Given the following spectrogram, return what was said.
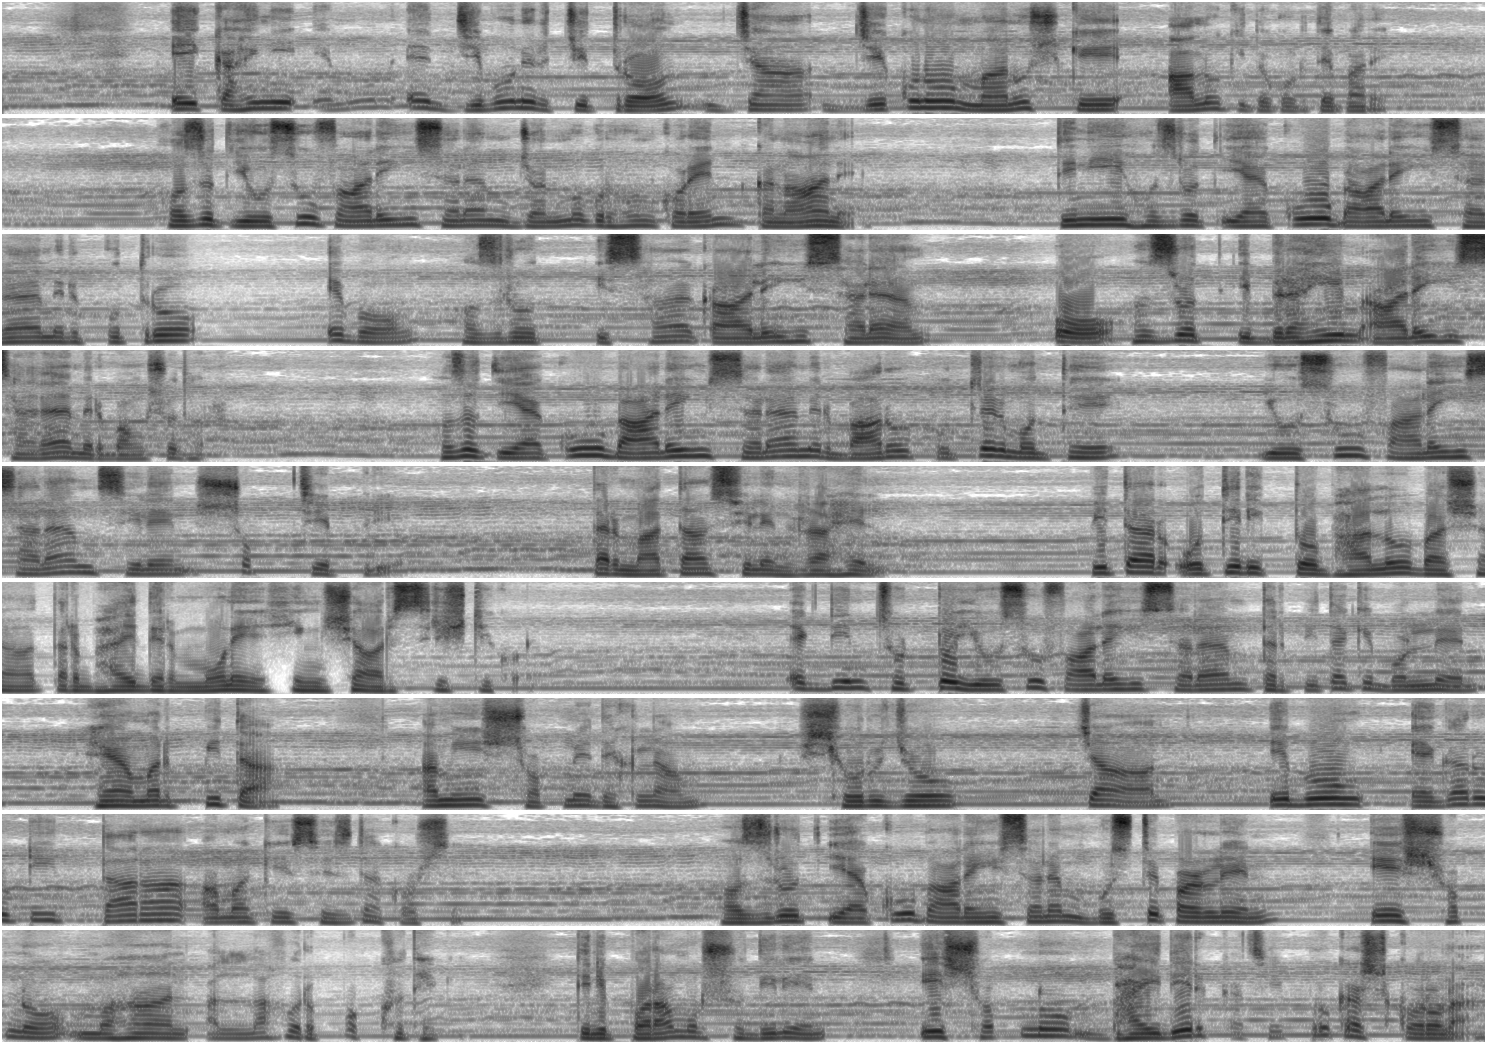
এই কাহিনী এমন এক জীবনের চিত্রণ যা যে কোনো মানুষকে আলোকিত করতে পারে। হজরত ইউসুফ আলী সালাম জন্মগ্রহণ করেন কানানে। তিনি হজরত ইয়াকুব আলী সালামের পুত্র এবং হজরত ইসহাক আলী সালাম ও হজরত ইব্রাহিম আলী সালামের বংশধর। হজরত ইয়াকুব আলী সালামের বারো পুত্রের মধ্যে ইউসুফ আলাই সালাম ছিলেন সবচেয়ে প্রিয়। তার মাতা ছিলেন রাহেল। পিতার অতিরিক্ত ভালোবাসা তার ভাইদের মনে হিংসার সৃষ্টি করে। একদিন ছোট্ট ইউসুফ সালাম তার পিতাকে বললেন, হে আমার পিতা, আমি স্বপ্নে দেখলাম সূর্য, চাঁদ এবং এগারোটি তারা আমাকে সেজদা করছে। হজরত ইয়াকুব আলহিসাল্লাম বুঝতে পারলেন, এ স্বপ্ন মহান আল্লাহর পক্ষ থেকে। তিনি পরামর্শ দিলেন, এই স্বপ্ন ভাইদের কাছে প্রকাশ করো না।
